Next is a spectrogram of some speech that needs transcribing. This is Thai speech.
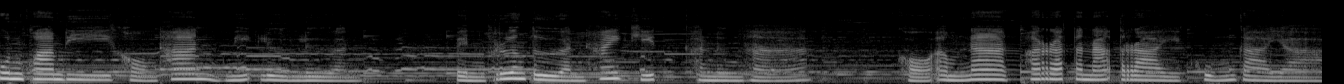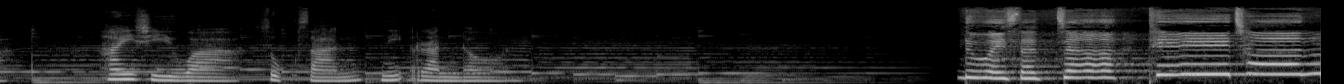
คุณความดีของท่านมิลืมเลือน เป็นเครื่องเตือนให้คิดคนึงหา ขออำนาจพระรัตนตรัยคุ้มกายา ให้ชีวา สุขสันนิรันดร ด้วยสัจจะที่ฉัน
